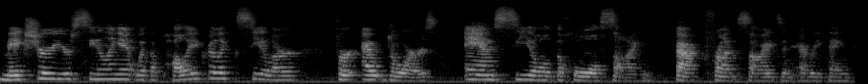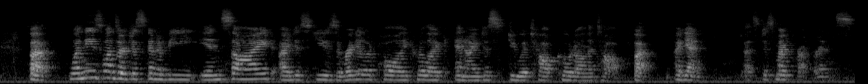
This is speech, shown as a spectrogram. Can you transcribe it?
Make sure you're sealing it with a polyacrylic sealer for outdoors and seal the whole sign, back, front, sides, and everything. But when these ones are just going to be inside, I just use a regular polyacrylic and I just do a top coat on the top. But again, that's just my preference.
